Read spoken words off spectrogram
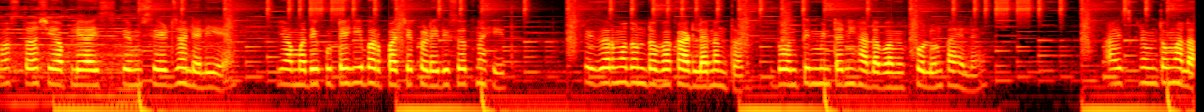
मस्त अशी आपली आईस्क्रीम सेट झालेली आहे. यामध्ये कुठेही बर्फाचे खडे दिसत नाहीत. फ्रीजरमधून डबा काढल्यानंतर दोन तीन मिनटांनी हा डबा मी खोलून पाहिला आहे आईस्क्रीम तुम्हाला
